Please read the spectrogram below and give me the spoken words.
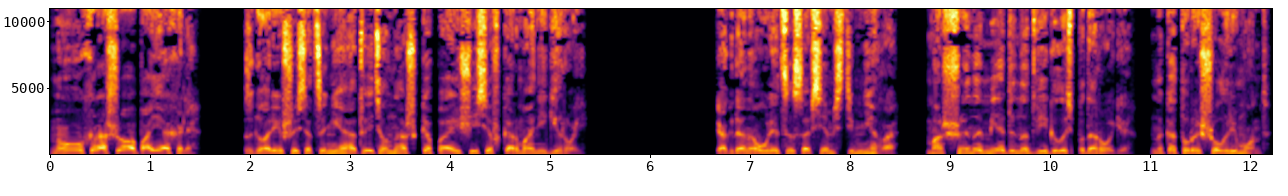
«Ну, хорошо, поехали», — сговорившись о цене, ответил наш копающийся в кармане герой. Когда на улице совсем стемнело, Машина медленно двигалась по дороге, на которой шел ремонт.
